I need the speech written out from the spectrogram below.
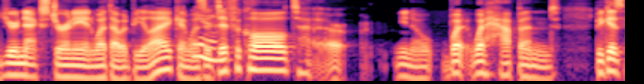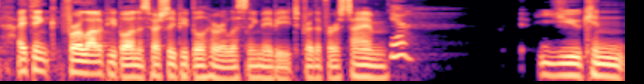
your next journey and what that would be like, and was Yeah. it difficult, or you know, what what happened? Because I think for a lot of people, and especially people who are listening, maybe for the first time, Yeah. you can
